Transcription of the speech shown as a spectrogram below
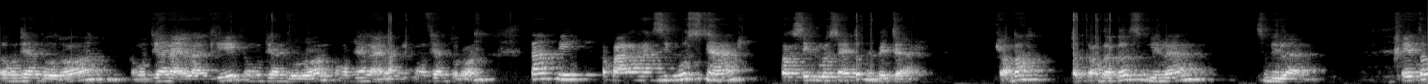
kemudian turun, kemudian naik lagi, kemudian turun, kemudian naik lagi, kemudian turun. Tapi keparahan siklusnya per siklusnya itu berbeda. Contoh, Dr. Bubble 9, 9. Itu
